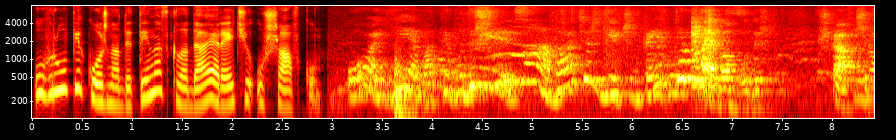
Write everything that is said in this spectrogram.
У групі кожна дитина складає речі у шафку. О, Єва, ти будеш а, бачиш, дівчинка, як королева будеш в шкафчику.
